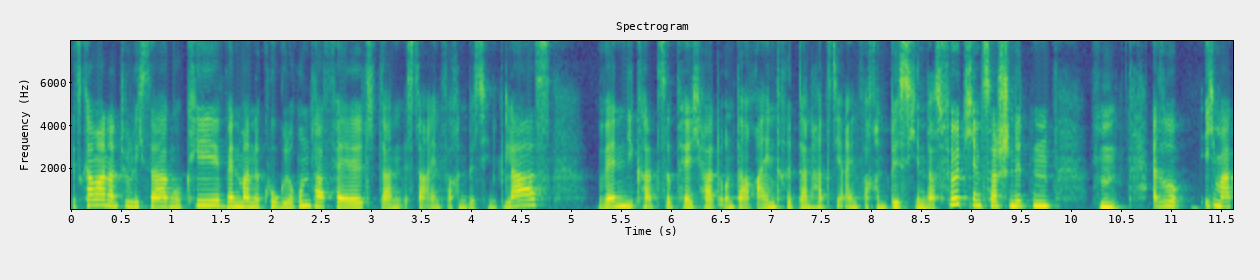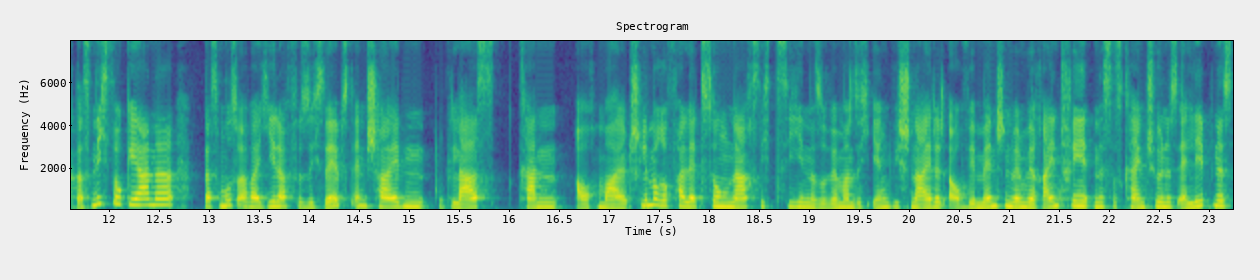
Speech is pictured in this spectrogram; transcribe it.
Jetzt kann man natürlich sagen, okay, wenn mal eine Kugel runterfällt, dann ist da einfach ein bisschen Glas wenn die Katze Pech hat und da reintritt, dann hat sie einfach ein bisschen das Pfötchen zerschnitten. Hm. Also ich mag das nicht so gerne. Das muss aber jeder für sich selbst entscheiden. Glas kann auch mal schlimmere Verletzungen nach sich ziehen. Also wenn man sich irgendwie schneidet, auch wir Menschen, wenn wir reintreten, ist das kein schönes Erlebnis.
